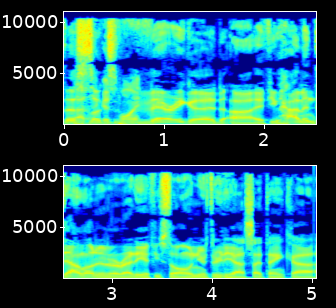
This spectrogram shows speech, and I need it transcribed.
This That's a looks good point. very good. Uh, if you haven't downloaded it already, if you still own your 3DS, I think uh,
